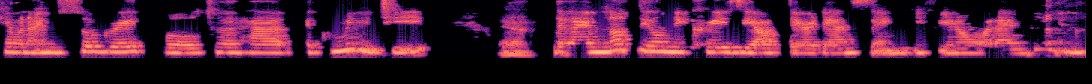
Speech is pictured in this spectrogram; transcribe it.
Kevin, I'm so grateful to have a community yeah. that I'm not the only crazy out there dancing, if you know what I mean.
